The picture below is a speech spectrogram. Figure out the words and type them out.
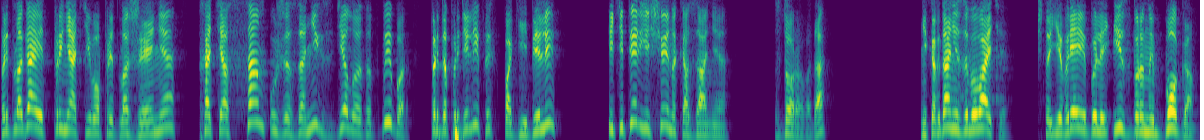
предлагает принять его предложение, хотя сам уже за них сделал этот выбор, предопределив их погибели, и теперь еще и наказание. Здорово, да? Никогда не забывайте, что евреи были избраны Богом,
